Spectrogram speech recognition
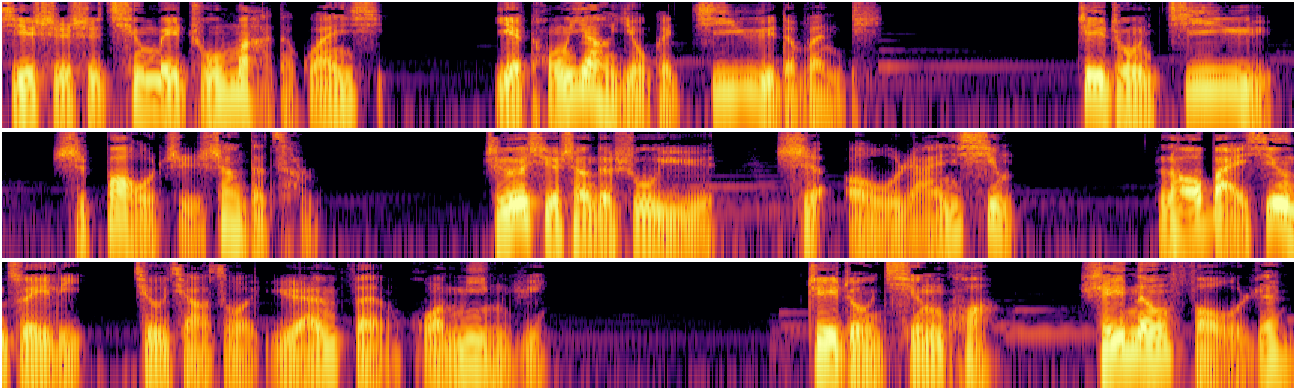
即使是青梅竹马的关系，也同样有个机遇的问题。这种机遇是报纸上的词儿，哲学上的术语是偶然性，老百姓嘴里就叫做缘分或命运。这种情况，谁能否认？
